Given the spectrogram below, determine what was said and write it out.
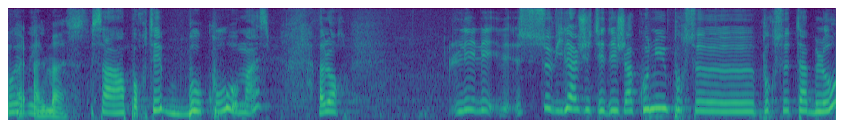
oui, à- oui. al mas. ça a apporté beaucoup au MASP. Alors, ce village était déjà connu pour ce, tableau.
